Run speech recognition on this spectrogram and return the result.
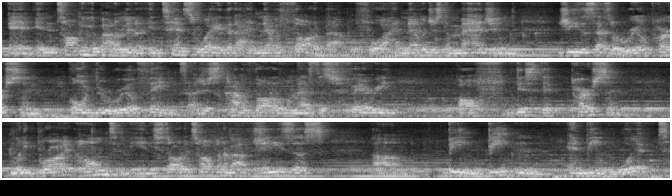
and, and talking about him in an intense way that I had never thought about before. I had never just imagined Jesus as a real person going through real things. I just kind of thought of him as this fairy off, distant person. But he brought it home to me and he started talking about Jesus. Um, being beaten and being whipped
